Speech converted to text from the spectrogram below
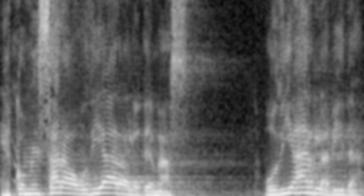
El comenzar a odiar a los demás, odiar la vida.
